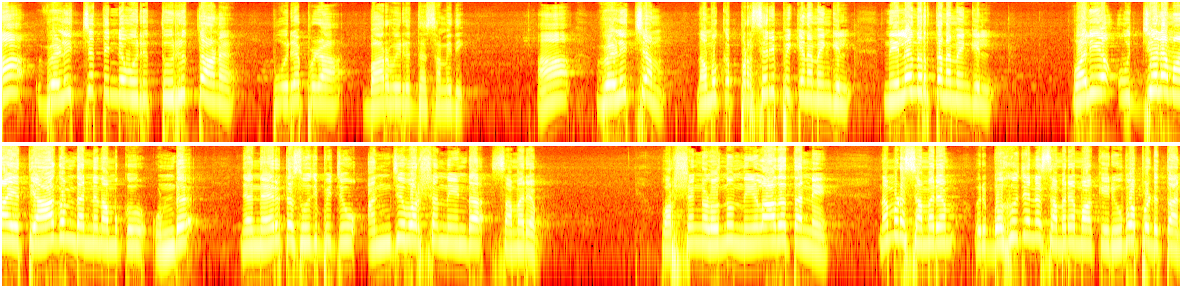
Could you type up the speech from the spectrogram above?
ആ വെളിച്ചത്തിന്റെ ഒരു തുരുത്താണ് പൂരപ്പുഴ ബാർ വിരുദ്ധ സമിതി. ആ വെളിച്ചം നമുക്ക് പ്രസരിപ്പിക്കണമെങ്കിൽ നിലനിർത്തണമെങ്കിൽ വലിയ ഉജ്ജ്വലമായ ത്യാഗം തന്നെ നമുക്ക് ഉണ്ട്. ഞാൻ നേരത്തെ സൂചിപ്പിച്ചു അഞ്ച് വർഷം നീണ്ട സമരം. വർഷങ്ങളൊന്നും നീളാതെ തന്നെ നമ്മുടെ സമരം ഒരു ബഹുജന സമരമാക്കി രൂപപ്പെടുത്താൻ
